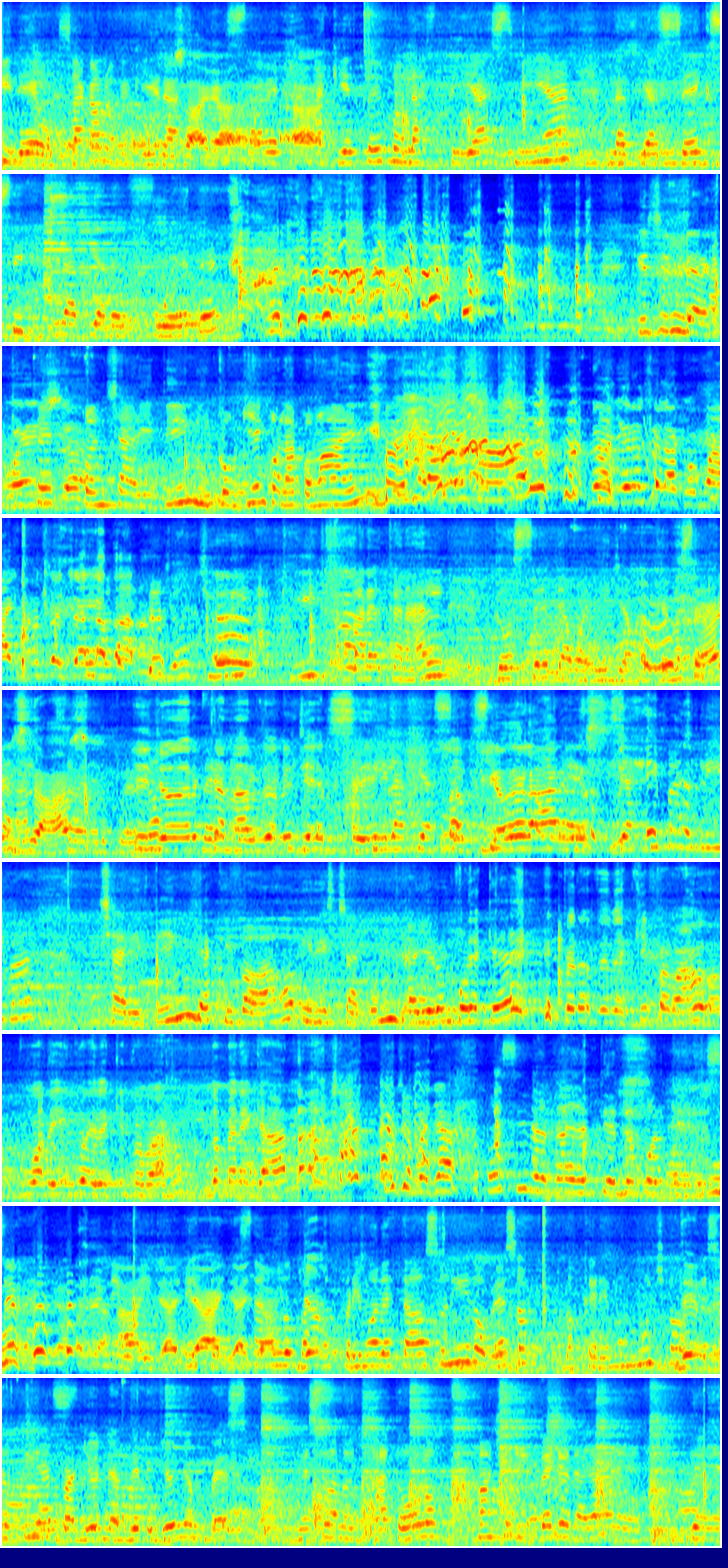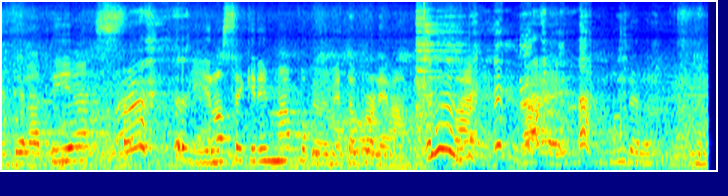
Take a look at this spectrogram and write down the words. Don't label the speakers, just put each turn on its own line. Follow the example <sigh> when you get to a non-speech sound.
video, saca lo que quieras.
Ah.
Aquí estoy con las tías mías, la tía sexy y la tía del fuete. <laughs>
Qué
Aquí
sinvergüenza.
estoy con Charitín y con quién, con la Comay. <laughs>
No, yo no se la comáis, yo no soy charlatana.
Yo, Julie, aquí para el canal 12 de Aguadilla, porque no sé el canal del pueblo.
Y yo del canal de New Jersey.
Aquí la tía
La
sexy.
tío de Lares.
De aquí para arriba, Charitín, de aquí para abajo, Iris Chacón. ¿Ya vieron por
De
qué?
espérate, de aquí para abajo, boricua y de aquí para abajo, dominicana.
Mucho para allá.
Oh, sí, verdad, ya entiendo por qué. Pero anyway,
Ay, ya, ya, ya,
un
ya.
saludo para
Yo-
los primos de Estados Unidos, besos, los queremos mucho,
Dile,
besos días,
para Junior, dile Junior un beso.
besos a, los- a todos los machos bellos de allá de, de, de la tía, y yo no sé quién más porque me meto en problemas. <laughs> Bye, húndelo.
